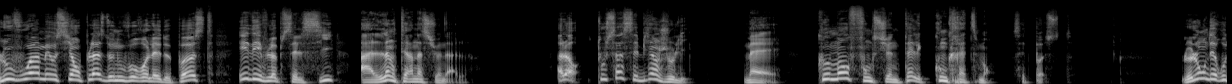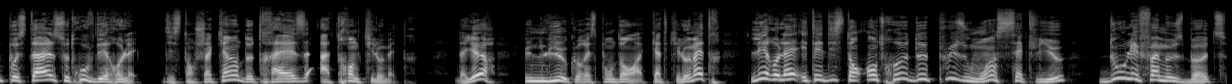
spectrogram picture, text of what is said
Louvois met aussi en place de nouveaux relais de poste et développe celle-ci à l'international. Alors, tout ça c'est bien joli. Mais comment fonctionne-t-elle concrètement, cette poste? Le long des routes postales se trouvent des relais, distants chacun de 13 à 30 km. D'ailleurs, une lieue correspondant à 4 km, les relais étaient distants entre eux de plus ou moins 7 lieues, d'où les fameuses bottes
